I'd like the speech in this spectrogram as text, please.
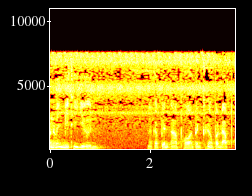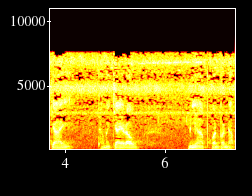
มันไม่มีที่ยืน แล้วก็เป็นอาภรณ์เป็นเครื่องประดับใจทำให้ใจเรามีอาภรณ์ประดับ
